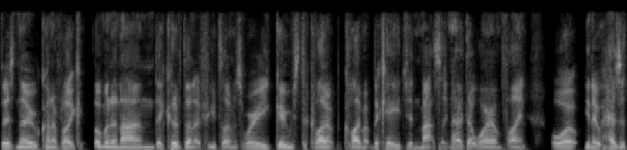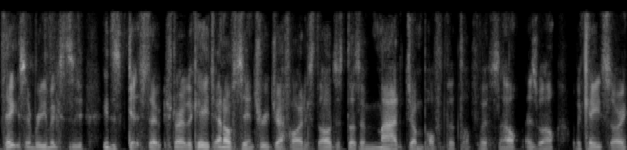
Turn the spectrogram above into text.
There's no kind of like um and an. They could have done it a few times where he goes to climb climb up the cage and Matt's like, no, don't worry, I'm fine. Or you know hesitates and remixes. He just gets straight, straight out of the cage. And obviously in true Jeff Hardy style, just does a mad jump off the top of the cell as well, or the cage, sorry.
